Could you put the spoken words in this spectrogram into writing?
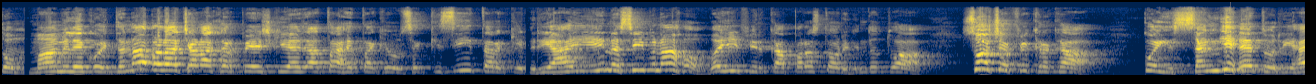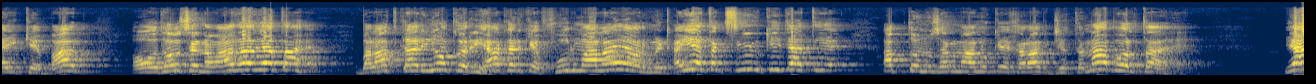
तो मामले को इतना बड़ा चढ़ाकर पेश किया जाता है ताकि उसे किसी तरह की रिहाई ही नसीब ना हो। वही फिरका परस्त और हिंदुत्व सोच फ़िक्र का कोई संगी है तो रिहाई के बाद औधों से नवाजा जाता है। बलात्कारियों को रिहा करके फूल मालाएँ और मिठाइयाँ तकसीम की जाती है। अब तो मुसलमानों के खिलाफ जितना बोलता है, या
